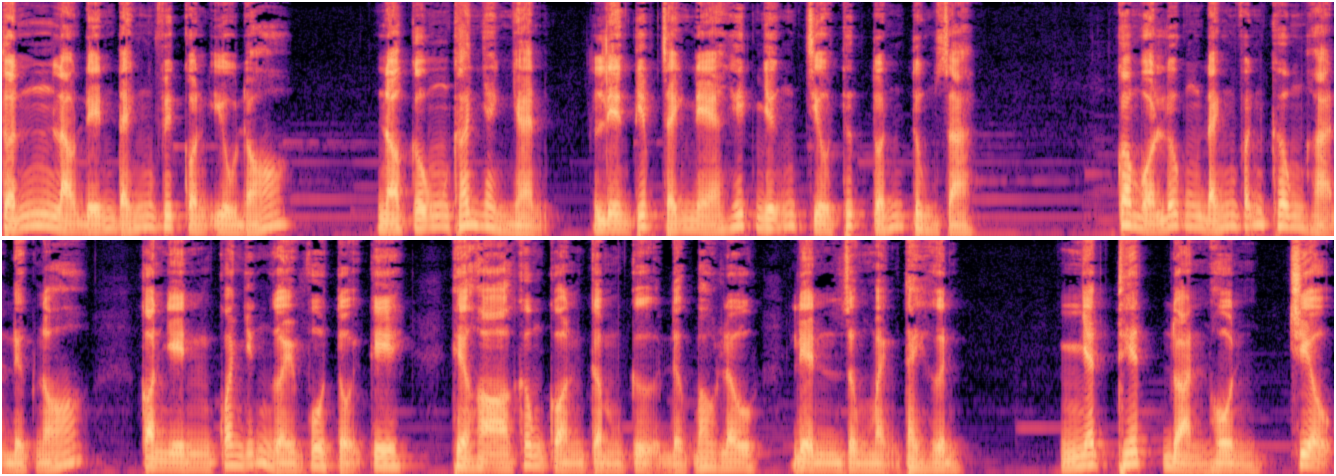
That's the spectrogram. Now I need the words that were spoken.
Tuấn lao đến đánh với con yêu đó. Nó cũng khá nhanh nhẹn, liên tiếp tránh né hết những chiêu thức Tuấn tung ra. Qua một lúc đánh vẫn không hạ được nó, còn nhìn qua những người vô tội kia thì họ không còn cầm cự được bao lâu liền dùng mạnh tay hơn. Nhất thiết đoàn hồn, triệu.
